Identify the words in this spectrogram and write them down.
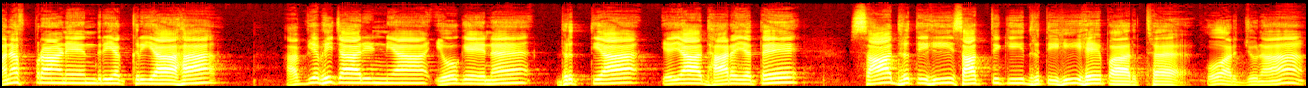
மனப்பிராணேந்திரியக்ரியாக அவ்வபிச்சாரிணியா யோகேன திருத்தியா யயா தாரயத்தே சா திருதி சாத்விகி திருதி ஹே பார்த்த ஓ அர்ஜுனா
